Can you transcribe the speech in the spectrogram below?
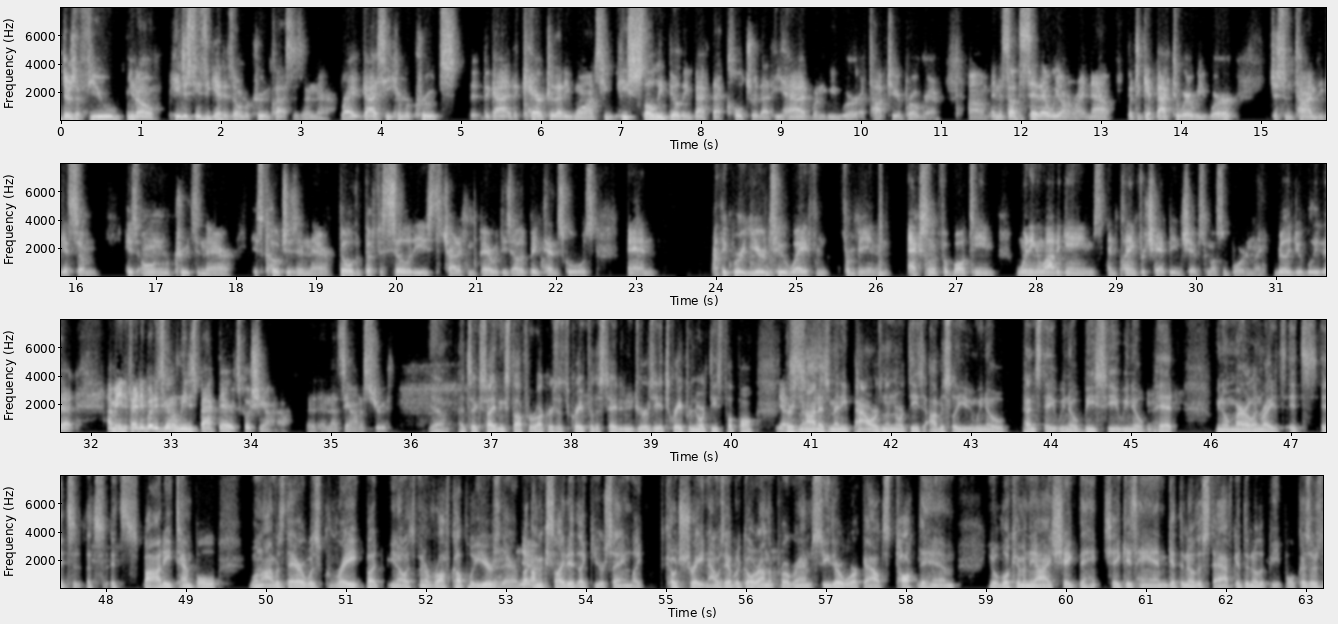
there's a few, you know, he just needs to get his own recruiting classes in there, right? Guys he can recruit, the, the, guy, the character that he wants. He, he's slowly building back that culture that he had when we were a top tier program. Um, and it's not to say that we aren't right now, but to get back to where we were, just some time to get some his own recruits in there, his coaches in there, build up the facilities to try to compare with these other Big Ten schools. And I think we're a year or two away from from being excellent football team, winning a lot of games and playing for championships, most importantly. Really do believe that. I mean, if anybody's going to lead us back there, it's Coach Schiano, and that's the honest truth. Yeah, it's exciting stuff for Rutgers. It's great for the state of New Jersey. It's great for Northeast football. Yes. There's not as many powers in the Northeast. Obviously, we know Penn State, we know BC, we know Mhm. Pitt, we know Maryland. Right? It's it's it's it's it's spotty. Temple when I was there was great, but you know it's been a rough couple of years there. But Yeah. I'm excited, like you're saying, like Coach Drayton. I was able to go around the program, see their workouts, talk to him, you know, look him in the eye, shake the shake his hand, get to know the staff, get to know the people. Because there's,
